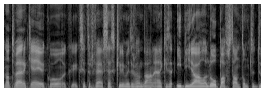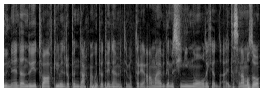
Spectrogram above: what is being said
naar het werk. Hè. Ik, woon- ik, ik zit er 5, 6 kilometer vandaan. Eigenlijk is dat ideale loopafstand om te doen. Hè. Dan doe je 12 kilometer op een dag. Maar goed, wat doe je dan met het materiaal? Maar heb ik dat misschien niet nodig? Dat, dat zijn allemaal zo...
